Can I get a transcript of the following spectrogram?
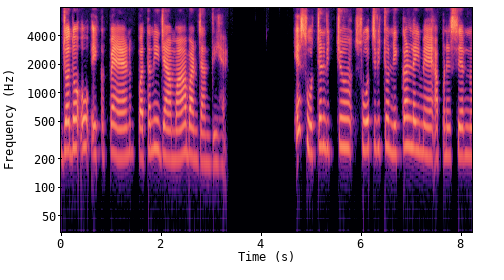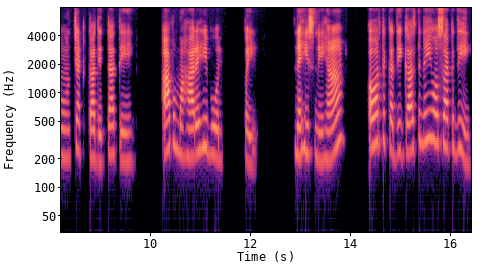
ਜਦੋਂ ਉਹ ਇੱਕ ਭੈਣ, ਪਤਨੀ ਜਾਂ ਮਾਂ ਬਣ ਜਾਂਦੀ ਹੈ। ਇਹ ਸੋਚਣ ਵਿੱਚੋਂ ਸੋਚ ਵਿੱਚੋਂ ਨਿਕਲਣ ਲਈ ਮੈਂ ਆਪਣੇ ਸਿਰ ਨੂੰ ਝਟਕਾ ਦਿੱਤਾ ਤੇ ਆਪ ਮੁਹਾਰੇ ਹੀ ਬੋਲ ਪਈ, ਨਹੀਂ ਸਨੇਹਾ, ਔਰਤ ਕਦੀ ਗਲਤ ਨਹੀਂ ਹੋ ਸਕਦੀ।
